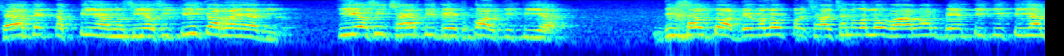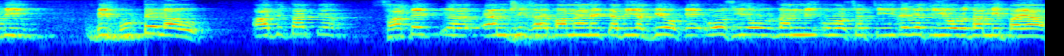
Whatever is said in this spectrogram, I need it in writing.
ਸ਼ਹਿਰ ਦੇ 31 ਐਮਸੀ ਅਸੀਂ ਕੀ ਕਰ ਰਹੇ ਆ ਜੀ? ਕੀ ਅਸੀਂ ਸ਼ਹਿਰ ਦੀ ਦੇਖਭਾਲ ਕੀਤੀ ਆ? ਵੀ ਸਾਹਿਬ ਤੁਹਾਡੇ ਵੱਲੋਂ, ਪ੍ਰਸ਼ਾਸਨ ਵੱਲੋਂ ਵਾਰ-ਵਾਰ ਬੇਨਤੀ ਕੀਤੀ ਜਾਂਦੀ ਵੀ ਬੂਟੇ ਲਾਓ। ਅੱਜ ਤੱਕ ਸਾਡੇ ਐਮਸੀ ਸਾਹਿਬਾਨਾਂ ਨੇ ਕਦੀ ਅੱਗੇ ਹੋ ਕੇ ਉਸ ਯੋਗਦਾਨ ਨਹੀਂ, ਉਸ ਚੀਜ਼ ਦੇ ਵਿੱਚ ਯੋਗਦਾਨ ਨਹੀਂ ਪਾਇਆ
